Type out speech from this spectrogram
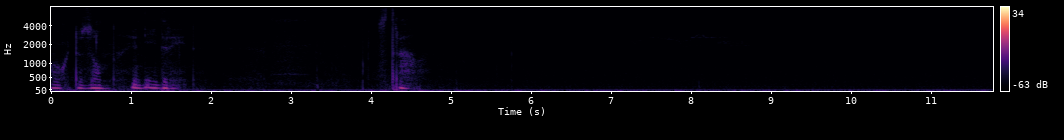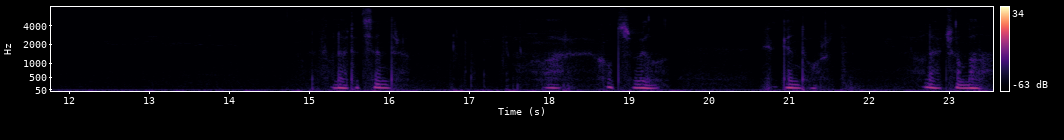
Mogen de zon in iedereen stralen. Vanuit het centrum waar Gods wil gekend wordt vanuit Shambhala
